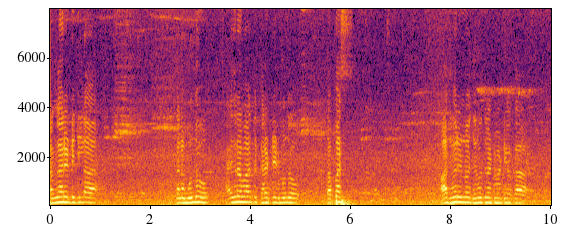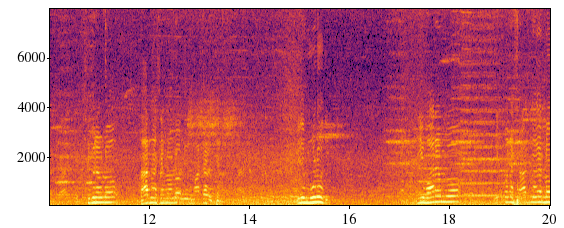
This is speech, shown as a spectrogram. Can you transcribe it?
రంగారెడ్డి జిల్లా కన్నా ముందు హైదరాబాద్ కలెక్టరేట్ ముందు తపస్ ఆధ్వర్యంలో జరుగుతున్నటువంటి ఒక శిబిరంలో ధారణా శిబిరంలో నేను మాట్లాడొచ్చాను. ఇది మూడోది. ఈ వారంలో మన షాద్నగర్లో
